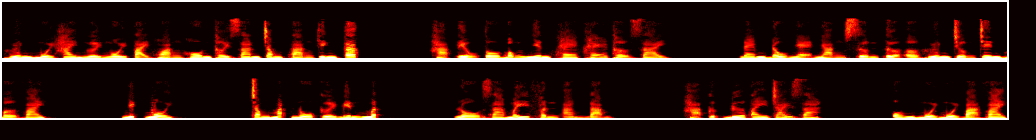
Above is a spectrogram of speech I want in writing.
Huyên mũi hai người ngồi tại hoàng hôn thời gian trong tàng kinh các. Hạ tiểu tô bỗng nhiên khe khẽ thở dài. Đem đầu nhẹ nhàng sườn tựa ở huyên trưởng trên bờ vai. Nhích môi. Trong mắt nụ cười biến mất. Lộ ra mấy phần ảm đảm. Hạ cực đưa tay trái ra. Ôm mũi mũi bả vai.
